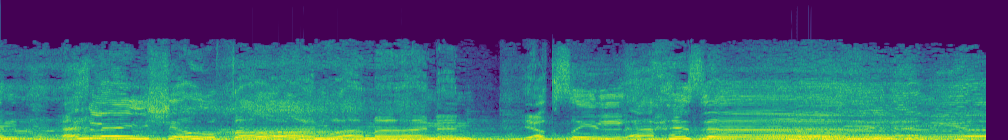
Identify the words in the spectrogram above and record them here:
أهلا شوقا وأمانا يقصي الأحزان. أهلا يا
